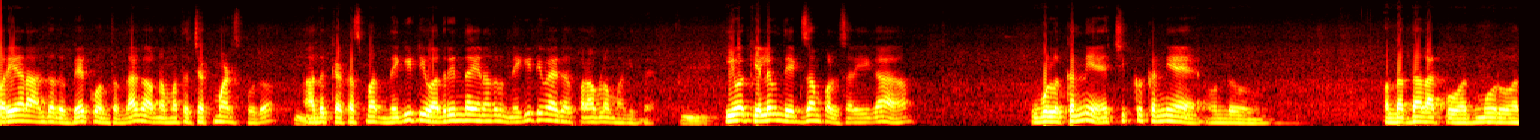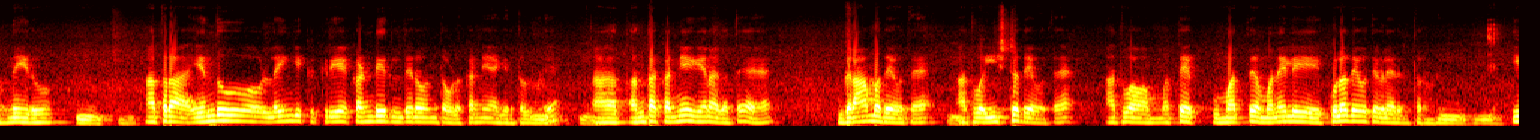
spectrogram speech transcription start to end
ಪರಿಹಾರ ಅಂತದ್ದು ಬೇಕು ಅಂತಂದಾಗ ಅವ್ರು ನಮ್ಮ ಹತ್ರ ಚೆಕ್ ಮಾಡಿಸ್ಬೋದು ಅದಕ್ಕೆ ಅಕಸ್ಮಾತ್ ನೆಗೆಟಿವ್ ಅದರಿಂದ ಏನಾದರೂ ನೆಗೆಟಿವ್ ಆಗಿ ಪ್ರಾಬ್ಲಮ್ ಆಗಿದೆ. ಇವಾಗ ಕೆಲವೊಂದು ಎಕ್ಸಾಂಪಲ್ ಸರ್ ಈಗ ಒಬ್ಬಳು ಕನ್ಯೆ ಚಿಕ್ಕ ಕನ್ಯೆ ಒಂದು ಒಂದು ಹದಿನಾಲ್ಕು ಹದಿಮೂರು ಹದಿನೈದು. ಆ ಥರ ಎಂದೂ ಲೈಂಗಿಕ ಕ್ರಿಯೆ ಕಂಡಿರ್ದಿರೋವಂಥವಳು ಕನ್ಯೆ ನೋಡಿ ಅಂಥ ಕನ್ಯೆಗೆ ಏನಾಗುತ್ತೆ? ಗ್ರಾಮ ದೇವತೆ ಅಥವಾ ಇಷ್ಟ ದೇವತೆ ಅಥವಾ ಮತ್ತೆ ಮತ್ತೆ ಮನೇಲಿ ಕುಲದೇವತೆಗಳು ಯಾರಿರ್ತಾರೆ ನೋಡಿ ಈ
